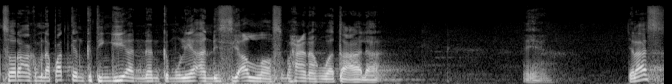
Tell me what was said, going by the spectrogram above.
seorang akan mendapatkan ketinggian dan kemuliaan di sisi Allah Subhanahu wa taala. Iya. Jelas?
